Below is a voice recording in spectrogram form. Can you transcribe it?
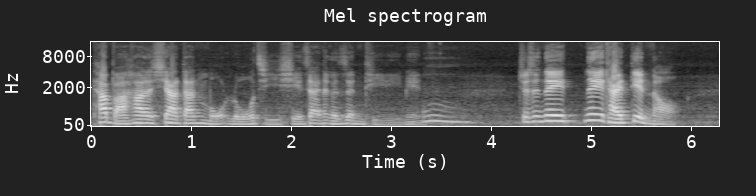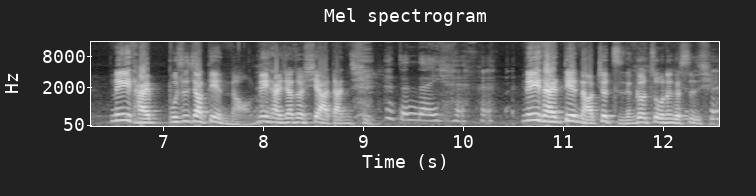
他把他的下单模逻辑写在那个韧体里面。嗯，就是那那一台电脑，那一台不是叫电脑，那台叫做下单器。真的耶。那一台电脑就只能够做那个事情。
